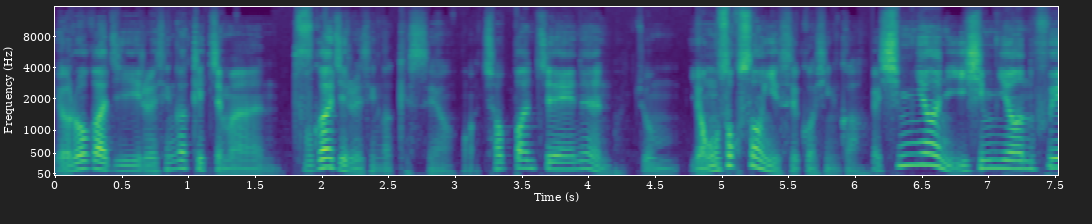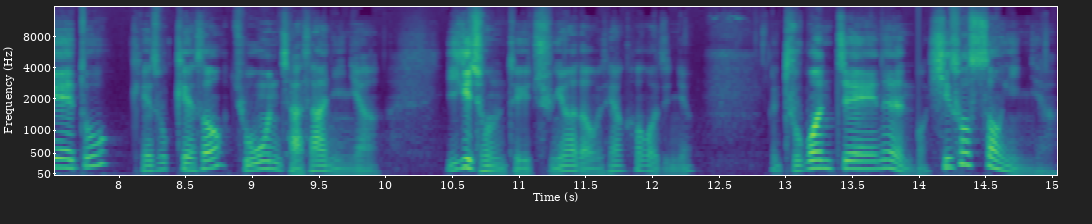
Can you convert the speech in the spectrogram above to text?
여러 가지를 생각했지만 두 가지를 생각했어요. 어, 첫 번째는 좀 영속성이 있을 것인가. 10년, 20년 후에도 계속해서 좋은 자산이냐. 이게 저는 되게 중요하다고 생각하거든요. 두 번째는 뭐 희소성이 있냐.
